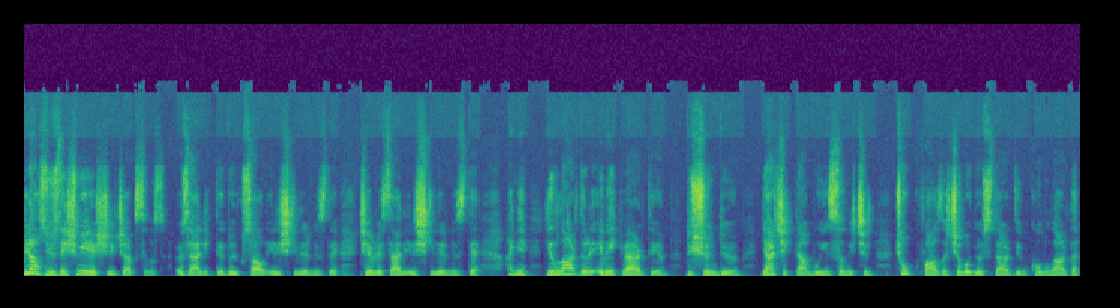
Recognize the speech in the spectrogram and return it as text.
Biraz yüzleşme yaşayacaksınız. Özellikle duygusal ilişkilerinizde, çevresel ilişkilerinizde. Hani yıllardır emek verdiğim, düşündüğüm, gerçekten bu insan için çok fazla çaba gösterdiğim konularda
